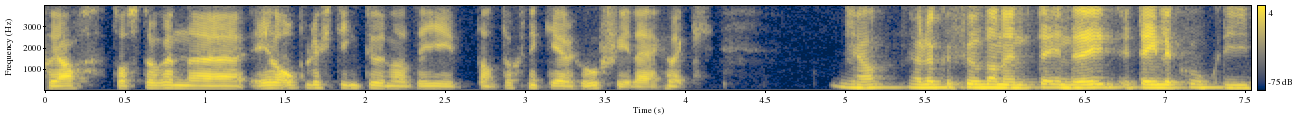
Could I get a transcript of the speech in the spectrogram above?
ja, het was toch een uh, hele opluchting toen dat hij dan toch een keer goed viel eigenlijk. Ja, gelukkig viel dan in, in de, uiteindelijk ook die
